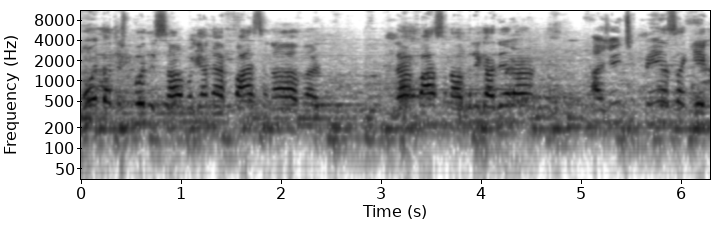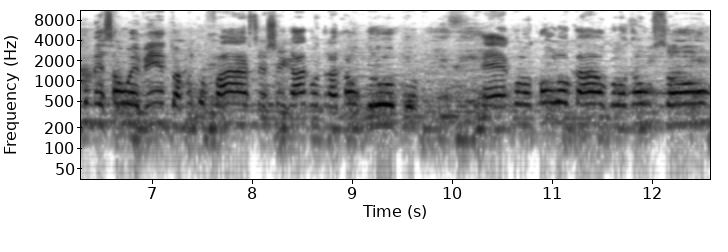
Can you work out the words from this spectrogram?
Muita disposição, porque não é fácil não, velho. Não é fácil não. Brincadeira, a gente pensa que começar um evento é muito fácil, é chegar, contratar um grupo, é, colocar um local, colocar um som,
